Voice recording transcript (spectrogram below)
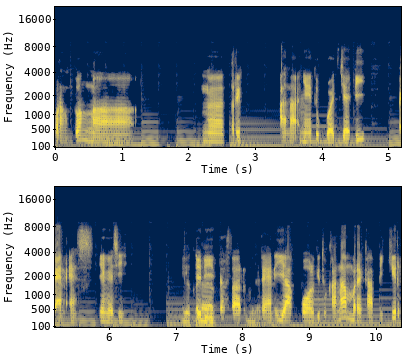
orang tua nge nge-treat anaknya itu buat jadi PNS ya nggak sih? Iya, jadi daftar Bener. TNI Akpol gitu. Karena mereka pikir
